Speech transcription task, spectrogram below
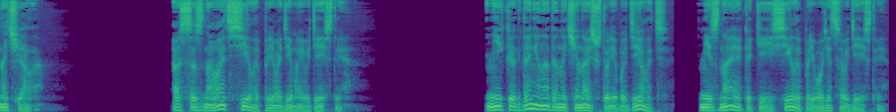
начала. Осознавать силы, приводимые в действие. Никогда не надо начинать что-либо делать, не зная, какие силы приводятся в действие.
